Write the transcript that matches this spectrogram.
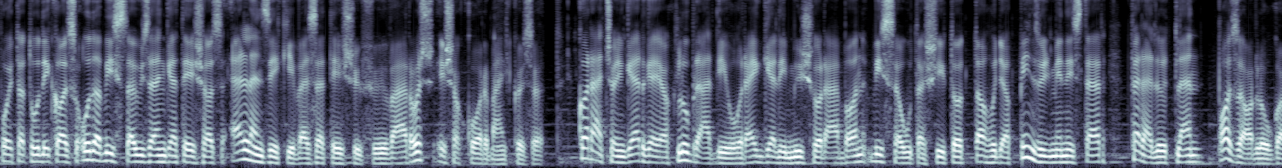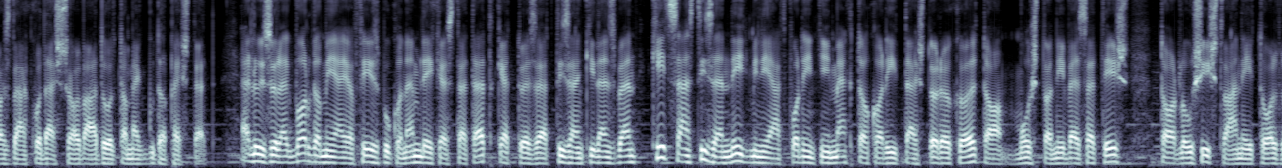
Folytatódik az oda-vissza üzengetés az ellenzéki vezetésű főváros és a kormány között. Karácsony Gergely a Klubrádió reggeli műsorában visszautasította, hogy a pénzügyminiszter felelőtlen pazarló gazdálkodással vádolta meg Budapestet. Előzőleg Barga Miája Facebookon emlékeztetett 2019-ben 214 milliárd forintnyi megtakarítást örökölt a mostani vezetés Tarlós Istvánétól,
